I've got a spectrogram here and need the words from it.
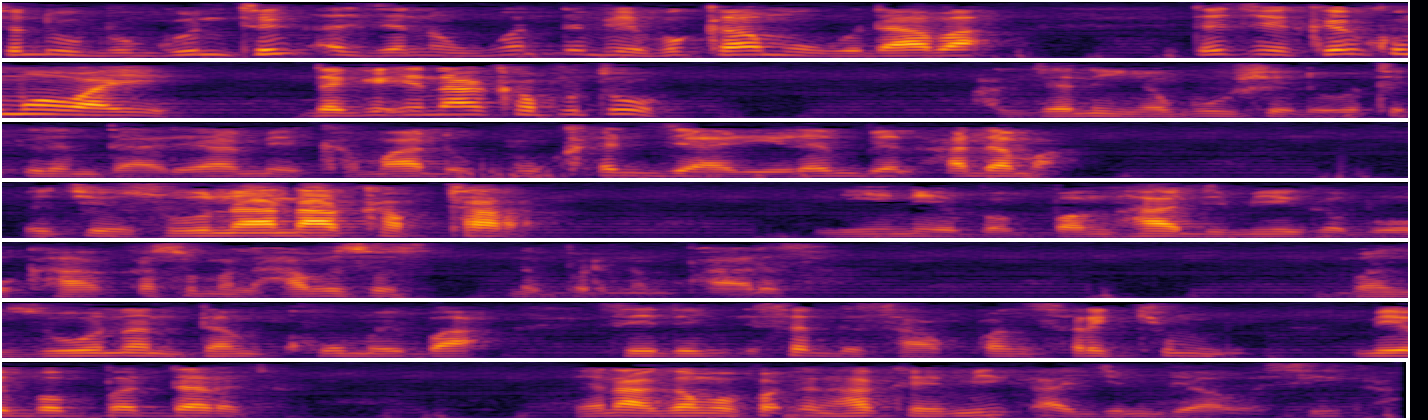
ta dubi guntun aljanin wanda bai fi kamu guda ba tace kai kuma waye? Daga ina ka fito? Aljanin ya bushe da wata irin dariya mai kama da kukan jariran bil adama ya ce suna na kaftar ni ne babban hadimi ga boka kasumul habsus na birnin faris. Ban zo nan dan komai ba sai dan isar da saƙon sarkin mu mai babbar daraja. Yana gama faɗin haka ya mika gimbiya wasiƙa.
